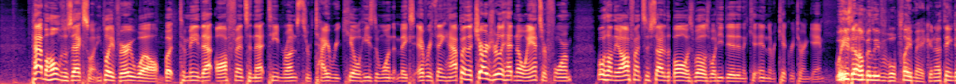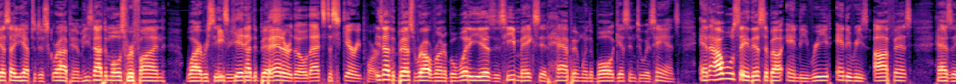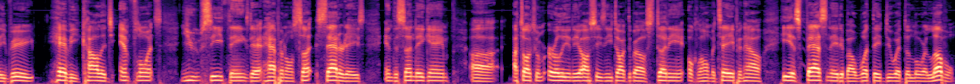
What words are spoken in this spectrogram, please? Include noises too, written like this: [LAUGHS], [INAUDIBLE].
Pat Mahomes was excellent. He played very well, but to me, that offense and that team runs through Tyreek Hill. He's the one that makes everything happen. The Chargers really had no answer for him both on the offensive side of the ball as well as what he did in the in the kick return game. Well, he's an unbelievable playmaker, and I think that's how you have to describe him. He's not the most refined wide receiver. He's getting the best. better though. That's the scary part. He's not the best route runner, but what he is is he makes it happen when the ball gets into his hands. And I will say this about Andy Reid: Andy Reid's offense has a very heavy college influence. You see things that happen on su- Saturdays in the Sunday game. Uh, I talked to him early in the offseason. He talked about studying Oklahoma tape and how he is fascinated by what they do at the lower level.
